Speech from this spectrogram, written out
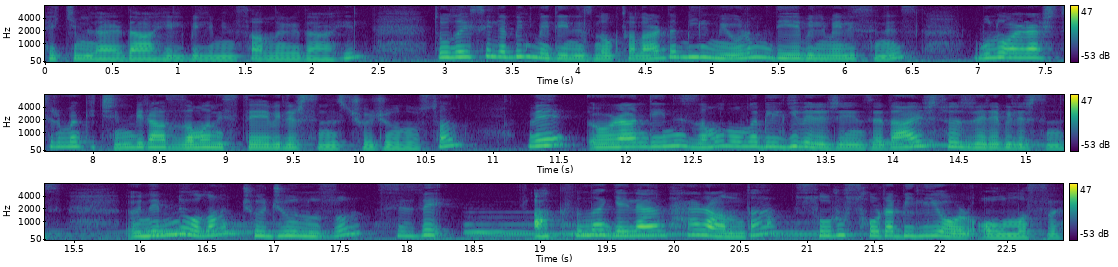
Hekimler dahil, bilim insanları dahil. Dolayısıyla bilmediğiniz noktalarda bilmiyorum diyebilmelisiniz. Bunu araştırmak için biraz zaman isteyebilirsiniz çocuğunuzdan ve öğrendiğiniz zaman ona bilgi vereceğinize dair söz verebilirsiniz. Önemli olan çocuğunuzun size aklına gelen her anda soru sorabiliyor olması.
